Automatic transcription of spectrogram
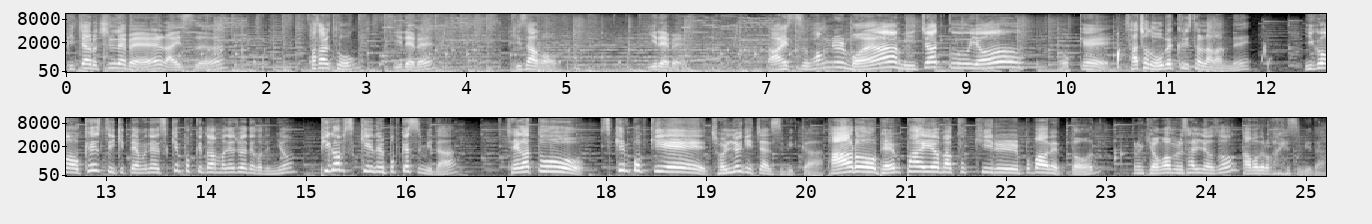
빗자루 7레벨. 나이스. 화살통 2레벨. 기사검 2레벨. 나이스. 확률 뭐야? 미쳤고요. 오케이. 4,500 크리스탈 남았네. 이거 퀘스트 있기 때문에 스킨 뽑기도 한번 해줘야 되거든요 픽업 스킨을 뽑겠습니다 제가 또 스킨 뽑기에 전력이 있지 않습니까 바로 뱀파이어 맛 쿠키를 뽑아냈던 그런 경험을 살려서 가보도록 하겠습니다.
